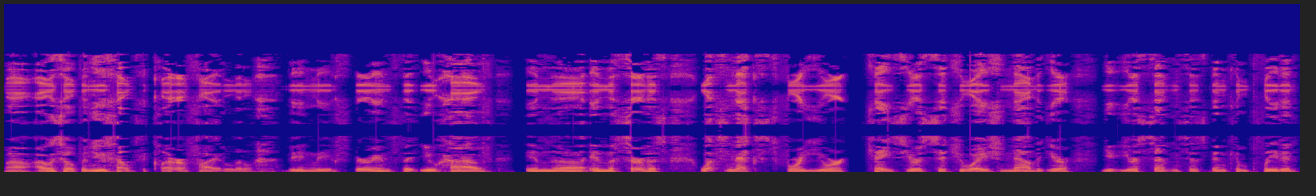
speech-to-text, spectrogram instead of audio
Wow, I was hoping you'd help to clarify it a little, being the experience that you have in the in the service. What's next for your case, your situation? Now that your your sentence has been completed,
